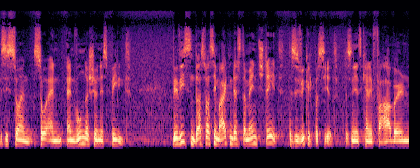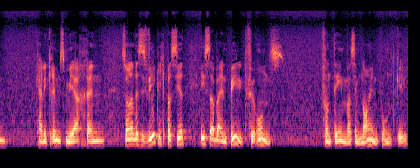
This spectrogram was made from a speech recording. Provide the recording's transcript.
Es ist so ein, so ein, ein wunderschönes Bild. Wir wissen, das, was im Alten Testament steht, das ist wirklich passiert. Das sind jetzt keine Fabeln, keine Grimms Märchen, sondern das ist wirklich passiert, ist aber ein Bild für uns von dem, was im neuen Bund gilt.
